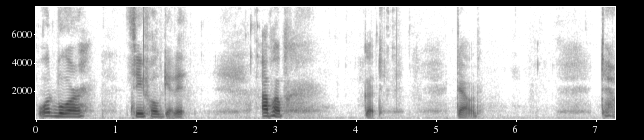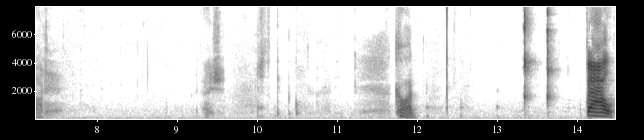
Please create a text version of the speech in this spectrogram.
one more. See if he'll get it. Up up. Good. Down. Down. I should just get the clicker ready. Come on. Bow.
